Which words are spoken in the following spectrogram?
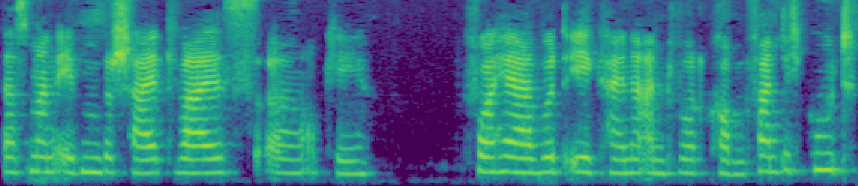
dass man eben Bescheid weiß, äh, okay, vorher wird eh keine Antwort kommen. Fand ich gut,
